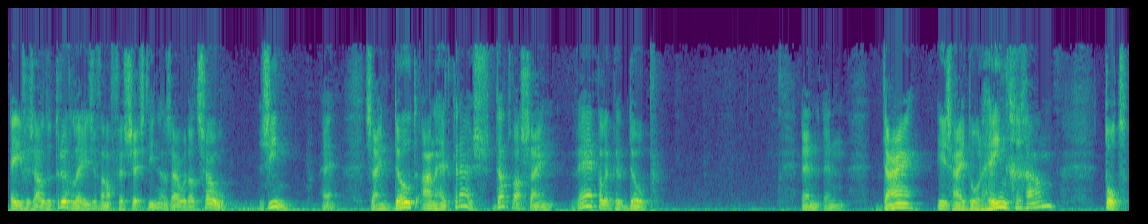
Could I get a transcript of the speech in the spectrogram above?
even zouden teruglezen vanaf vers 16, dan zouden we dat zo zien. Zijn dood aan het kruis, dat was zijn werkelijke doop. En, en daar is hij doorheen gegaan tot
